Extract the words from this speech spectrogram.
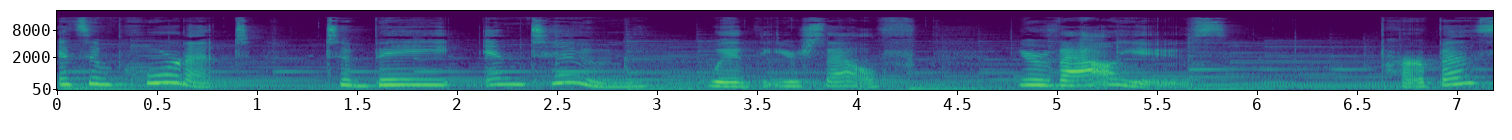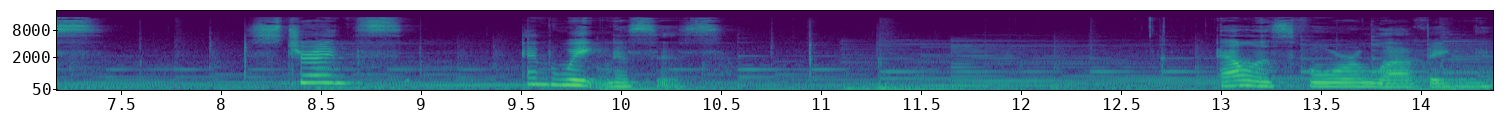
it's important to be in tune with yourself, your values, purpose, strengths, and weaknesses. L is for loving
